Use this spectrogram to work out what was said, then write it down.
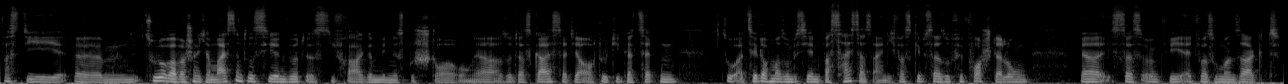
Was die ähm, Zuhörer wahrscheinlich am meisten interessieren wird, ist die Frage Mindestbesteuerung. Ja? Also das geistert ja auch durch die Gazetten. So, erzähl doch mal so ein bisschen, was heißt das eigentlich? Was gibt es da so für Vorstellungen? Ja, ist das irgendwie etwas, wo man sagt,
